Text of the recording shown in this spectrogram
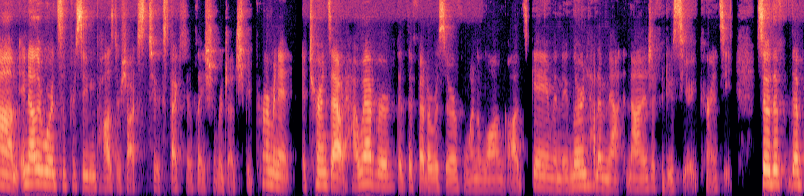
Um, in other words, the preceding positive shocks to expected inflation were judged to be permanent. It turns out, however, that the Federal Reserve won a long odds game and they learned how to ma manage a fiduciary currency. So the, the,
